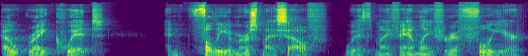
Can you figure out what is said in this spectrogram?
outright quit and fully immerse myself with my family for a full year.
